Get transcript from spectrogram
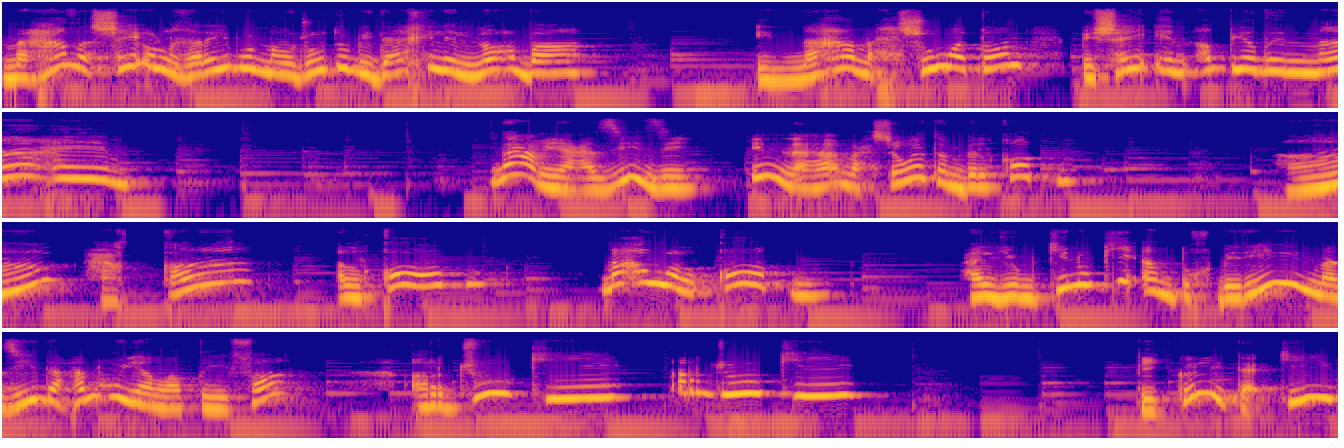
ما هذا الشيء الغريب الموجود بداخل اللعبة؟ إنها محشوة بشيء أبيض ناعم نعم يا عزيزي إنها محشوة بالقطن ها؟ حقا؟ القطن؟ القطن؟ هل يمكنك أن تخبريني المزيد عنه يا لطيفة؟ أرجوك أرجوك بكل تأكيد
